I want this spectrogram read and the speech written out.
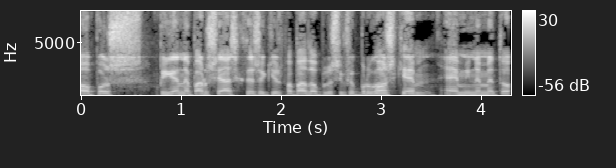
Όπως πήγανε παρουσιάσει χθες ο κ. Παπαδόπουλος, υφυπουργός, και έμεινε με το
